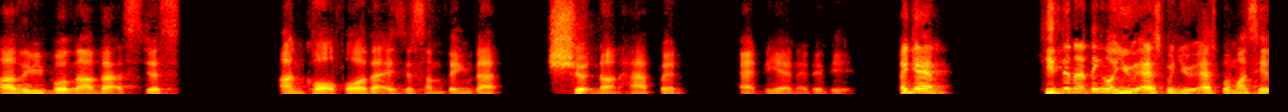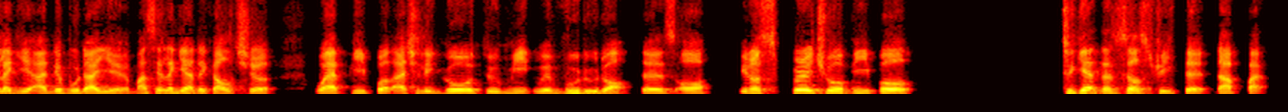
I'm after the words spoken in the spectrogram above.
other people. Now that's just uncalled for. That is just something that should not happen at the end of the day. Again, kita nak tengok US pun, US pun masih lagi ada budaya, masih lagi ada culture where people actually go to meet with voodoo doctors or you know spiritual people to get themselves treated. Dapat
